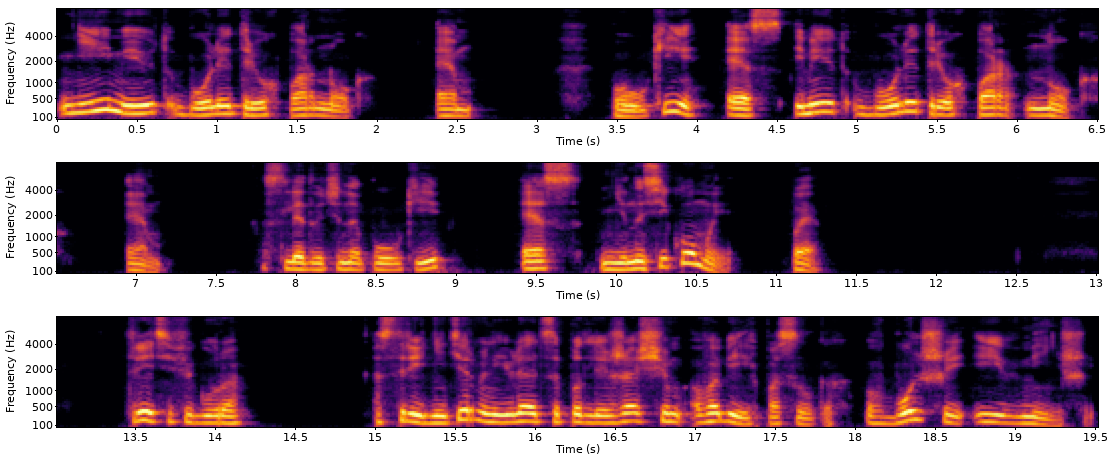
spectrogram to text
не имеют более трех пар ног М. Пауки S имеют более трех пар ног M. Следовательно, пауки S не насекомые P. Третья фигура. Средний термин является подлежащим в обеих посылках, в большей и в меньшей.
